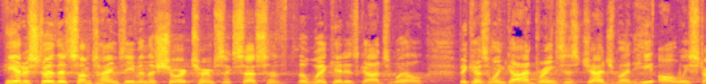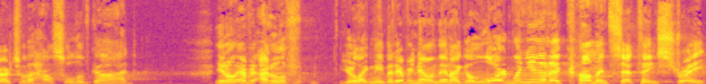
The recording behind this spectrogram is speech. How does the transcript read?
He understood that sometimes even the short term success of the wicked is God's will. Because when God brings his judgment, he always starts with a household of God. You know, every, I don't know if you're like me, but every now and then I go, Lord, when are you going to come and set things straight?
